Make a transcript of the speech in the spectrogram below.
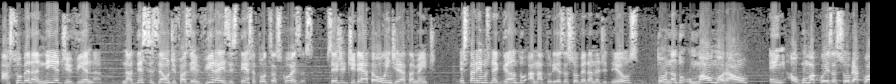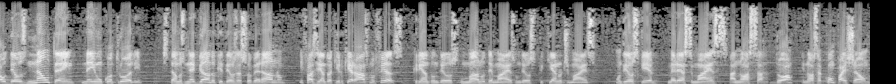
a soberania divina na decisão de fazer vir à existência todas as coisas, seja direta ou indiretamente, estaremos negando a natureza soberana de Deus, tornando o mal moral em alguma coisa sobre a qual Deus não tem nenhum controle. Estamos negando que Deus é soberano e fazendo aquilo que Erasmo fez, criando um Deus humano demais, um Deus pequeno demais, um Deus que merece mais a nossa dó e nossa compaixão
